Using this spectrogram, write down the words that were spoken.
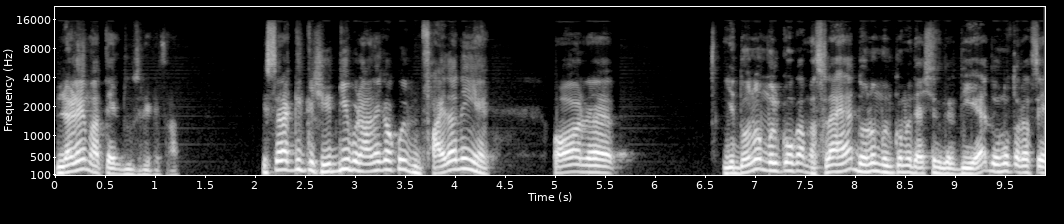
लड़े माते एक दूसरे के साथ। इस तरह की कशीदगी बढ़ाने का कोई फ़ायदा नहीं है। और ये दोनों मुल्कों का मसला है, दोनों मुल्कों में दहशत गर्दी है, दोनों तरफ़ से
